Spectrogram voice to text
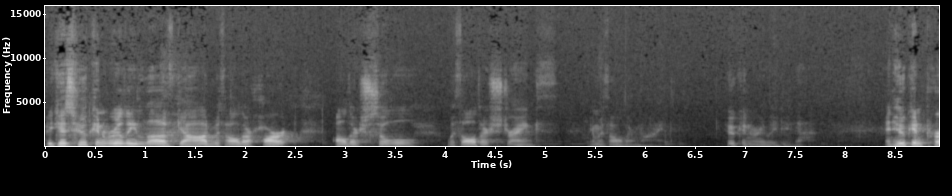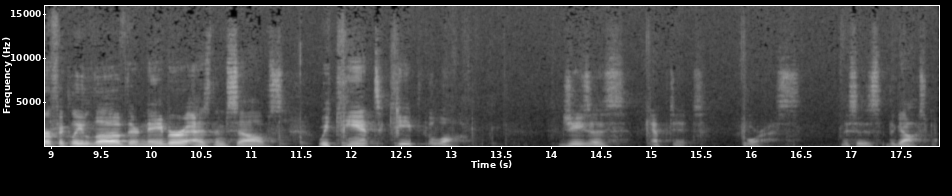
Because who can really love God with all their heart, all their soul, with all their strength, and with all their mind? Who can really do that? And who can perfectly love their neighbor as themselves? We can't keep the law. Jesus kept it for us. This is the gospel.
